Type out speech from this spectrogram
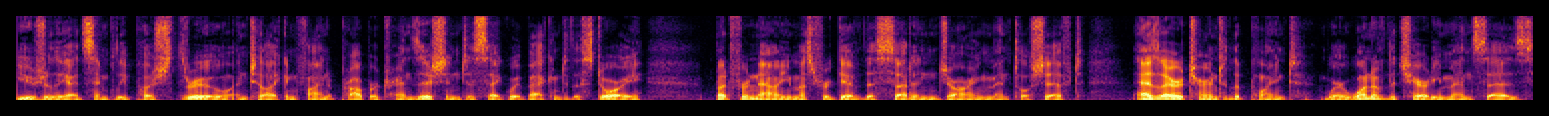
Usually I'd simply push through until I can find a proper transition to segue back into the story, but for now you must forgive this sudden, jarring mental shift as I return to the point where one of the charity men says,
